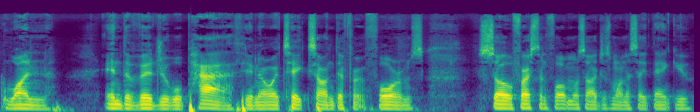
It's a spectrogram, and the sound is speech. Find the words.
one individual path, you know, it takes on different forms. So, first and foremost, I just want to say thank you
